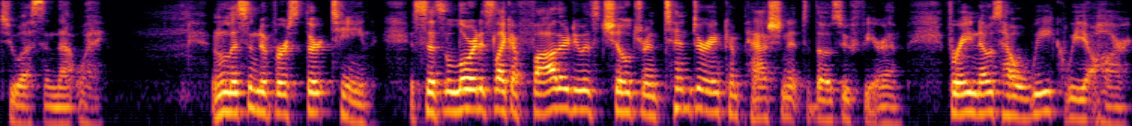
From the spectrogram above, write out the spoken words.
to us in that way. And listen to verse 13. It says, The Lord is like a father to his children, tender and compassionate to those who fear him. For he knows how weak we are.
